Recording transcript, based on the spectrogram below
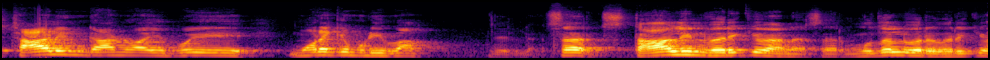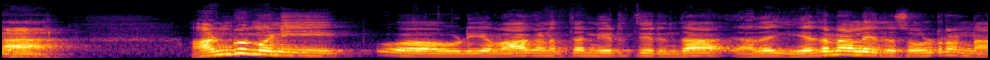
ஸ்டாலின் கான்வாயை போய் முறைக்க முடியுமா? இல்லை. சார் ஸ்டாலின் வரைக்கும் வேணாம் சார். முதல்வர் வரைக்கும் வேணாம். அன்புமணி உடைய வாகனத்தை நிறுத்தியிருந்தா அதை எதனால் இதை சொல்கிறேன்னா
